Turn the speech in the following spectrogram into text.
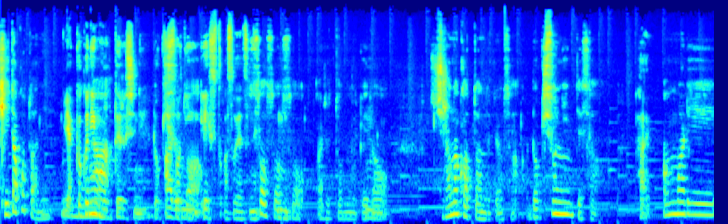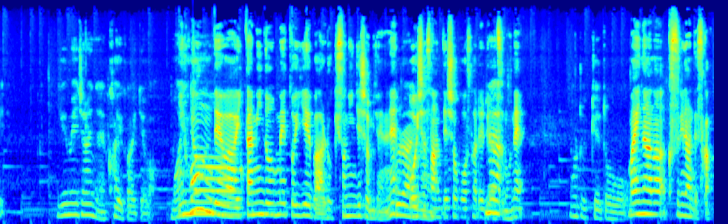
聞いたことはね。薬局にも売ってるしね。ロキソニンあると S とかそういうやつね。そうそうそう、あると思うけど、知らなかったんだけどさロキソニンってさうんはい、あんまり有名じゃないんだよね海外では。マ日本では痛み止めといえばロキソニンでしょみたいなね。お医者さんで処方されるやつもね。あるけど、マイナーな薬なんですか？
